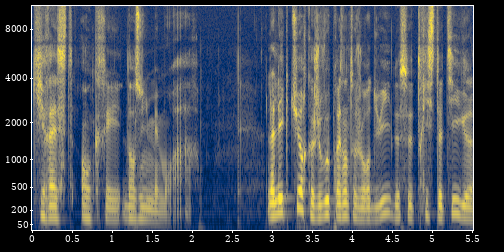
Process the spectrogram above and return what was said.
qui restent ancrées dans une mémoire. La lecture que je vous présente aujourd'hui de ce triste tigre,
